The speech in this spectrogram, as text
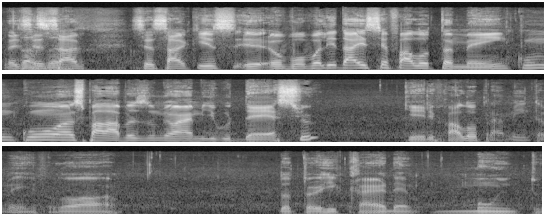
Mas Tá você certo. sabe, você sabe que isso, eu vou validar isso que você falou também com, com as palavras do meu amigo Décio, que ele falou pra mim também. Ele falou, ó, Dr. Ricardo é muito,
